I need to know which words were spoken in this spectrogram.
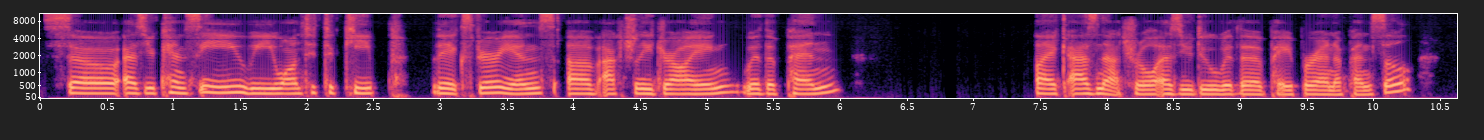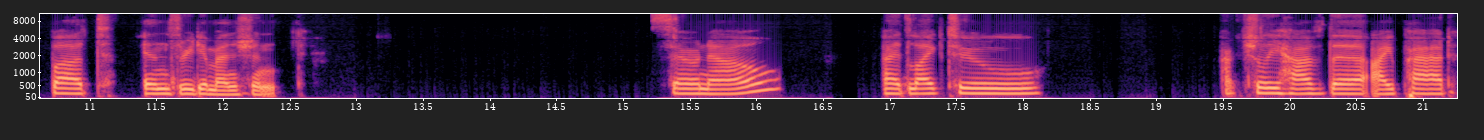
so as you can see, we wanted to keep the experience of actually drawing with a pen, like as natural as you do with a paper and a pencil, but in three dimension. So now I'd like to actually have the iPad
